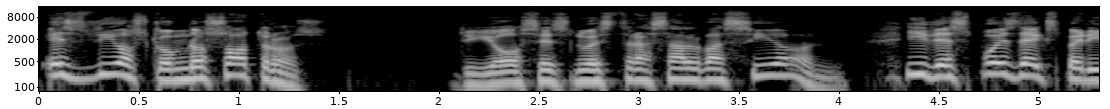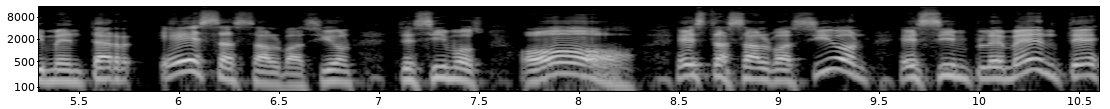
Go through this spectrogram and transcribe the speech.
es Dios con nosotros. Dios es nuestra salvación. Y después de experimentar esa salvación, decimos, oh, esta salvación es simplemente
